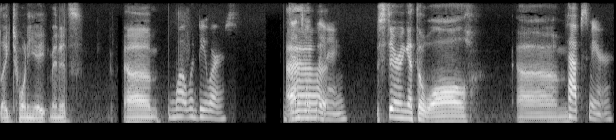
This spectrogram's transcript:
like 28 minutes. Um, What would be worse? Dental Uh, cleaning, staring at the wall, um, pap smear.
